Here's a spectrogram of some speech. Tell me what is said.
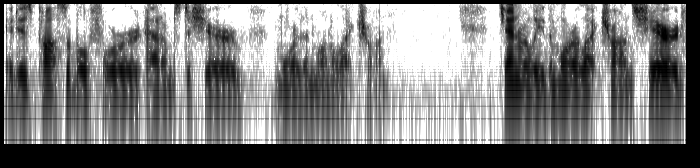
It is possible for atoms to share more than one electron. Generally, the more electrons shared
